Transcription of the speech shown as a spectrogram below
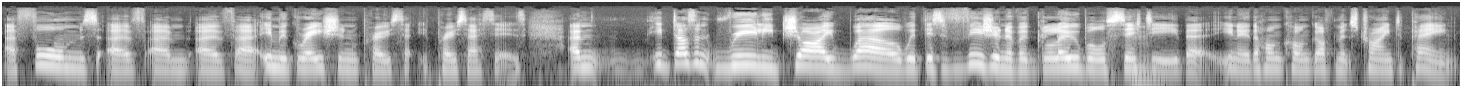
uh, forms of um, of uh, immigration process- processes. Um, it doesn't really jive well with this vision of a global city mm. that you know the Hong Kong government's trying to paint.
